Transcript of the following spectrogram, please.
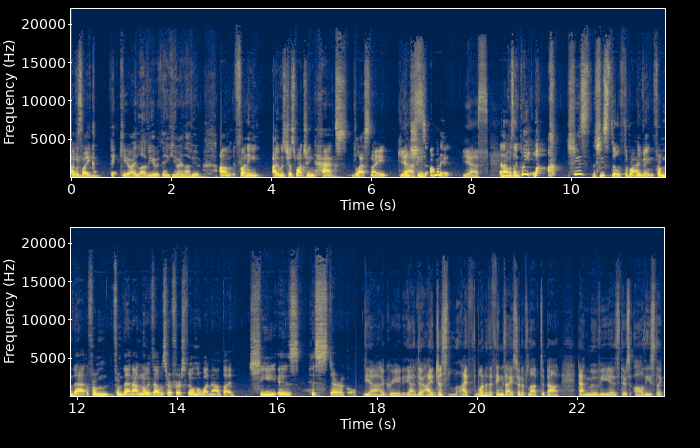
I was like, "Thank you, I love you, thank you, I love you." Um, funny, I was just watching Hacks last night, and she's on it. yes. And I was like, wait, what? She's she's still thriving from that from from then. I don't know if that was her first film or whatnot, but she is hysterical. Yeah, agreed. Yeah, there, I just I one of the things I sort of loved about that movie is there's all these like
